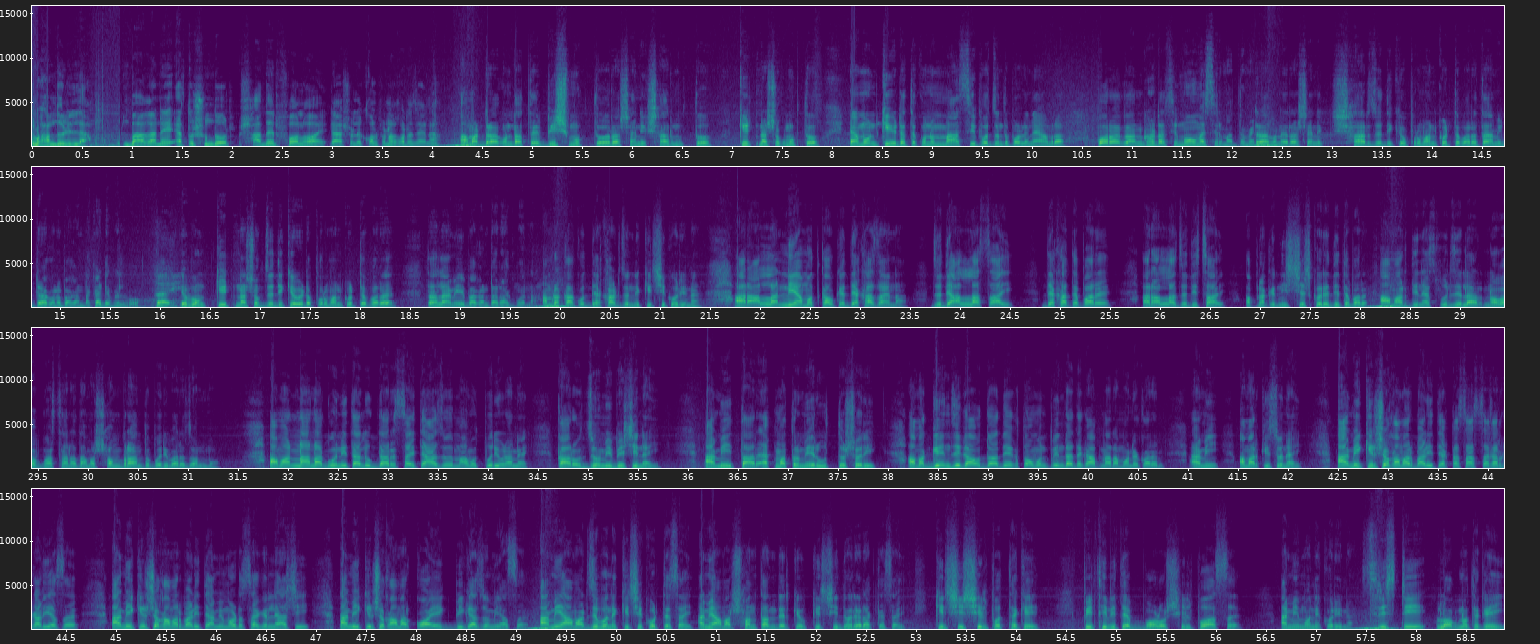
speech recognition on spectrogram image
আলহামদুলিল্লাহ। বাগানে এত সুন্দর স্বাদের ফল হয় এটা আসলে কল্পনা করা যায় না। আমার ড্রাগনটাতে বিষমুক্ত রাসায়নিক সার মুক্ত কীটনাশক মুক্ত এমনকি এটাতে কোনো মাছি পর্যন্ত পড়ে না আমরা পরাগন ঘটাচ্ছি মৌমাছির মাধ্যমে। ড্রাগনের রাসায়নিক সার যদি কেউ প্রমাণ করতে পারে তা আমি ড্রাগনের বাগানটা কাটে ফেলব। তাই? এবং কীটনাশক যদি কেউ এটা প্রমাণ করতে পারে তাহলে আমি এই বাগানটা রাখব না। আমরা কাউকে দেখার জন্য কৃষি করি না। আর আল্লাহর নিয়ামত কাউকে দেখা যায় না। যদি আল্লাহ চাই দেখাতে পারে আর আল্লাহ যদি চায়, আপনাকে নিঃশেষ করে দিতে পারে। আমার দিনাজপুর জেলার নবাবগঞ্জ থানাতে আমার সম্ভ্রান্ত পরিবারের জন্ম। আমার নানা গণি তালুকদারের চাইতে আজও মাহমুদপুর ইউনিয়নে কারও জমি বেশি নাই। আমি তার একমাত্র মেয়ের উত্তরস্বরী। আমার গেঞ্জি গাউদা দেখে, তমন পিন্দা দেখে, আপনারা মনে করেন, আমি, আমার কিছু নাই। আমি কৃষক, আমার বাড়িতে একটা চার চাকার গাড়ি আছে। আমি কৃষক, আমার বাড়িতে আমি মোটর সাইকেল নিয়ে আসি। আমি কৃষক, আমার কয়েক বিঘা জমি আছে। আমি আমার জীবনে কৃষি করতে চাই। আমি আমার সন্তানদেরকেও কৃষি ধরে রাখতে চাই। কৃষি শিল্প থেকে পৃথিবীতে বড় শিল্প আছে, আমি মনে করি না। সৃষ্টি লগ্ন থেকেই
